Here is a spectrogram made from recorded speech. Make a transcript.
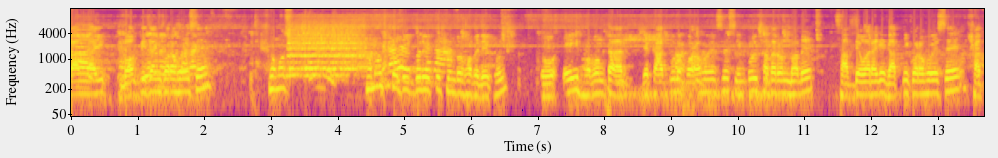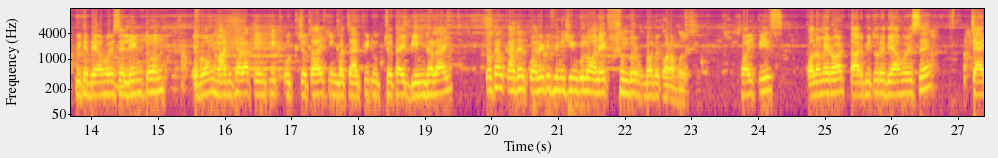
জানলাই বক ডিজাইন করা হয়েছে। সমস্ত সমস্ত দিকগুলো একটু সুন্দরভাবে দেখুন। তো এই ভবনটার যে কাজগুলো করা হয়েছে সিম্পল সাধারণভাবে ছাদ দেওয়ার আগে গাঁথনি করা হয়েছে, সাত ফিটে দেওয়া হয়েছে লিন্টন এবং মাটি ছাড়া তিন ফিট উচ্চতায় কিংবা চার ফিট উচ্চতায় বিম ঢালাই। টোটাল কাজের কোয়ালিটি ফিনিশিংগুলো অনেক সুন্দরভাবে করা হয়েছে। ছয় পিস কলমের রড তার ভিতরে দেওয়া হয়েছে। চার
